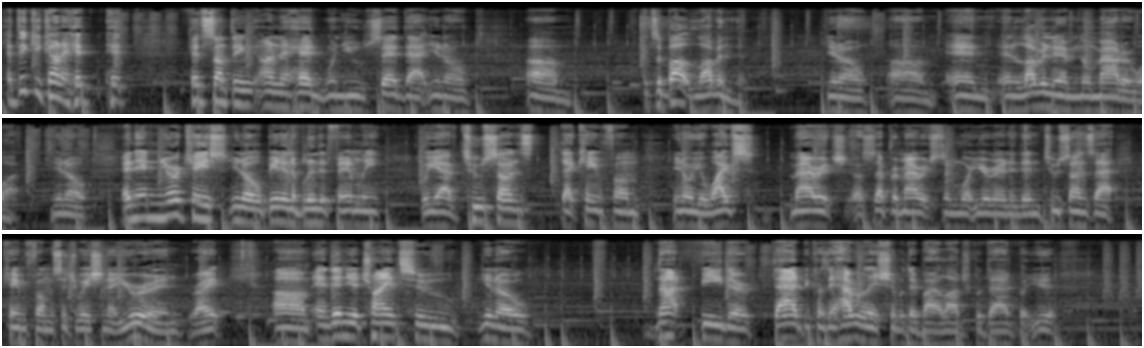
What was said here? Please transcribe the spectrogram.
I think you kind of hit hit hit something on the head when you said that you know um, it's about loving them, you know, um, and and loving them no matter what, you know. And in your case, you know, being in a blended family where you have two sons that came from you know your wife's marriage, a separate marriage than what you're in, and then two sons that came from a situation that you were in, right? Um, and then you're trying to, you know, not be their dad because they have a relationship with their biological dad, but you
